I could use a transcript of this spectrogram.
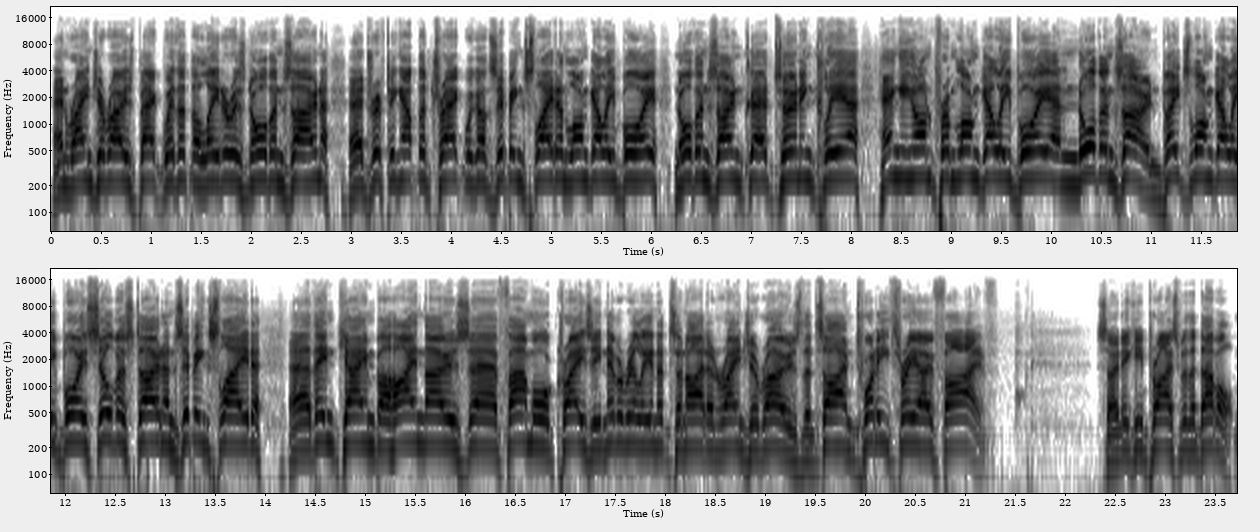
and Ranger Rose back with it. The leader is Northern Zone, uh, drifting up the track. We've got Zipping Slade and Long Gully Boy. Northern Zone uh, turning clear, hanging on from Long Gully Boy, and Northern Zone beats Long Gully Boy, Silverstone, and Zipping Slade. Uh, then came behind those uh, far more crazy, never really in it tonight, and Ranger Rose. The time 23.05. So Nikki Price with a double.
